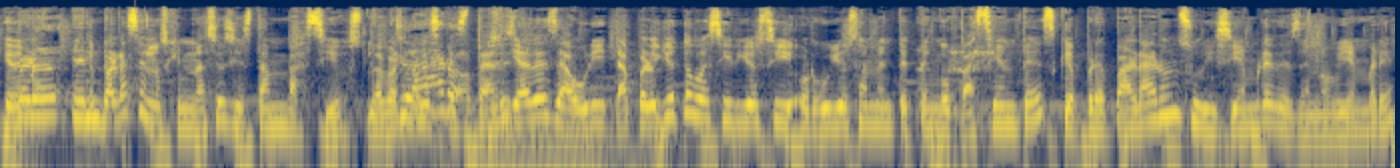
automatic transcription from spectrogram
pero te paras en los gimnasios y están vacíos. La verdad es que están pues ya desde ahorita. Pero yo te voy a decir, yo sí, orgullosamente tengo pacientes que prepararon su diciembre desde noviembre,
